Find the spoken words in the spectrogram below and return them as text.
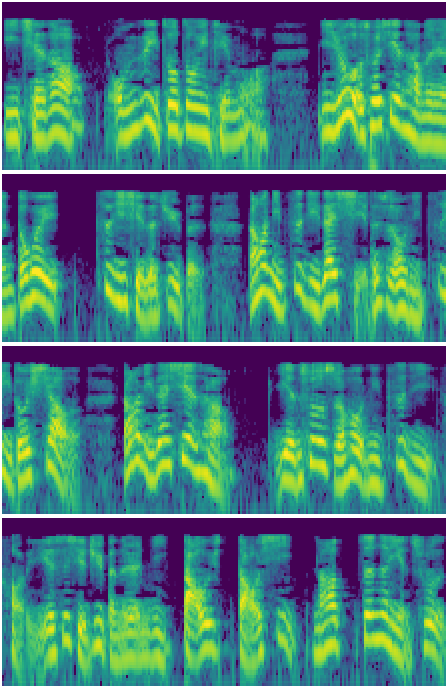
以前啊，我们自己做综艺节目啊，你如果说现场的人都会自己写的剧本，然后你自己在写的时候，你自己都笑了，然后你在现场演出的时候，你自己好也是写剧本的人，你导导戏，然后真正演出了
